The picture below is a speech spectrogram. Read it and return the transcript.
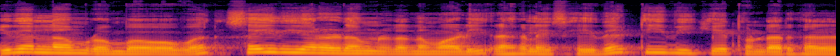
இதெல்லாம் ரொம்ப ஓவர் செய்தியாளரிடம் நடனமாடி ரகளை செய்த டிவி கே தொண்டர்கள்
